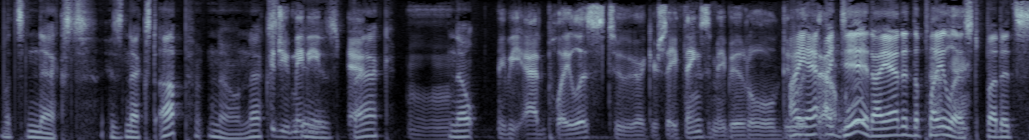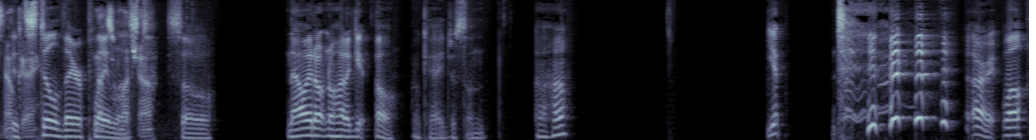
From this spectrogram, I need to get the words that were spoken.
what's next? Is next up? No, next. Could you maybe is add- back? Mm, Nope. maybe add playlists to like your save things, and maybe it'll do. I it I did. I added the playlist, but it's Okay. it's still their Not so playlist. much, huh? So now I don't know how to get. Oh, okay. I just un. Uh huh. Yep. All right. Well,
